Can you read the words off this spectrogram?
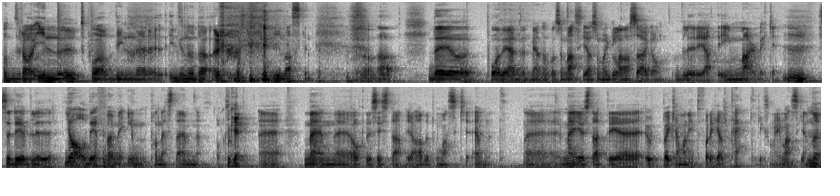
Och dra in och ut på din, eh, din odör i masken. Ja. Ja. Det är ju på det ämnet med att ha på sig mask, jag som har glasögon, blir det ju att det immar mycket. Mm. Så det blir, ja, och det för mig in på nästa ämne också. Okej. Eh, Men, eh, och det sista jag hade på maskämnet. Eh, Men just att det är uppe kan man inte få det helt tätt liksom, i masken. Nej.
